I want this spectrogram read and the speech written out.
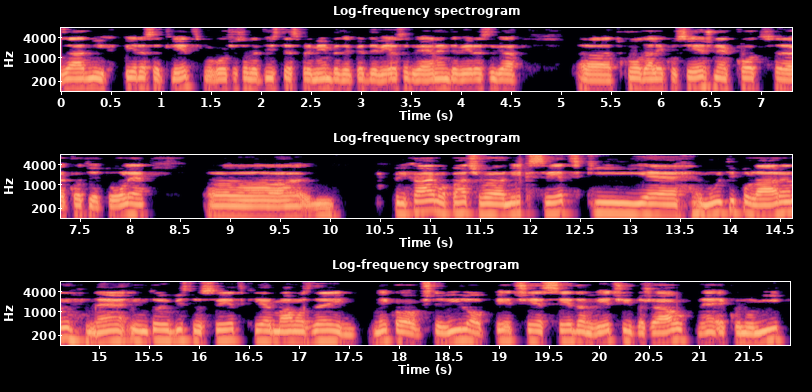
zadnjih 50 let, mogoče so bile tiste spremembe, da je 90, 91, uh, tako daleko sežne, kot, uh, kot je tole. Prihajamo pač v nek svet, ki je multipolaren ne, in to je v bistvu svet, kjer imamo zdaj neko število 5, 6, 7 večjih držav, ne, ekonomij,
